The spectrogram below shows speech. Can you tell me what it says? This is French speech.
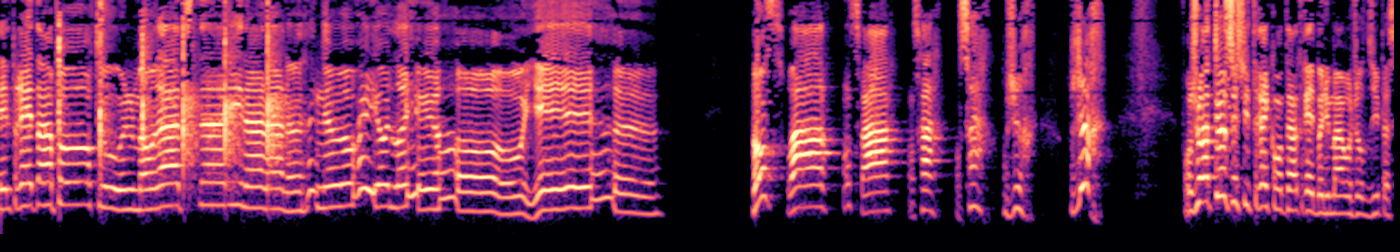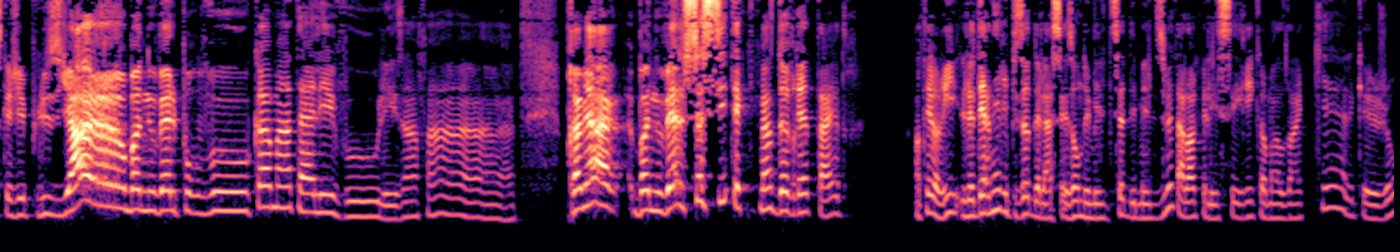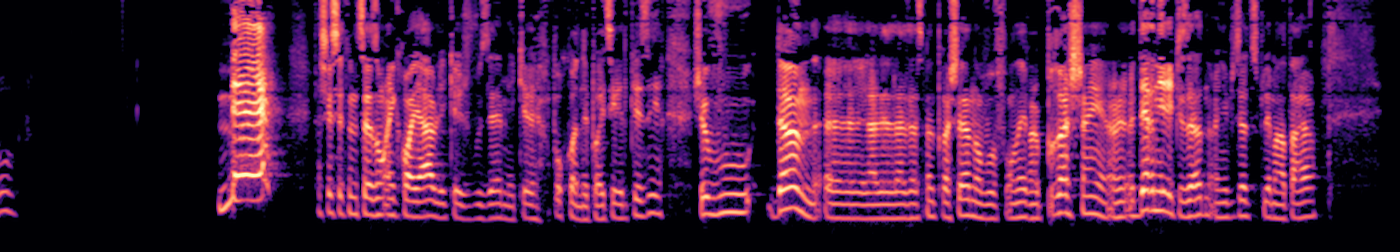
C'est le printemps pour tout le monde. Yeah. Bonsoir, bonsoir, bonsoir, bonsoir, bonjour, bonjour. Bonjour à tous, je suis très content, très bonne humeur aujourd'hui parce que j'ai plusieurs bonnes nouvelles pour vous. Comment allez-vous, les enfants? Première bonne nouvelle, ceci techniquement devrait être, en théorie, le dernier épisode de la saison 2017-2018 alors que les séries commencent dans quelques jours. Mais, parce que c'est une saison incroyable et que je vous aime et que pourquoi ne pas étirer le plaisir, je vous donne, euh, la, semaine prochaine, on va fournir un prochain, un, dernier épisode, un épisode supplémentaire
